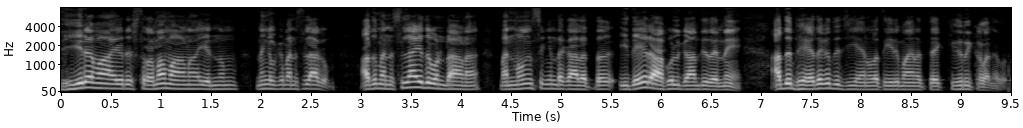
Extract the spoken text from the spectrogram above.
ധീരമായൊരു ശ്രമമാണ് എന്നും നിങ്ങൾക്ക് മനസ്സിലാകും. അത് മനസ്സിലായതുകൊണ്ടാണ് മൻമോഹൻ സിംഗിന്റെ കാലത്ത് ഇതേ രാഹുൽ ഗാന്ധി തന്നെ അത് ഭേദഗതി ചെയ്യാനുള്ള തീരുമാനത്തെ കീറിക്കളഞ്ഞത്.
